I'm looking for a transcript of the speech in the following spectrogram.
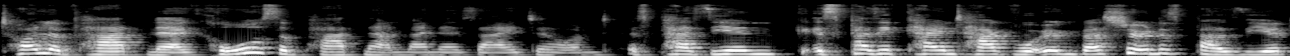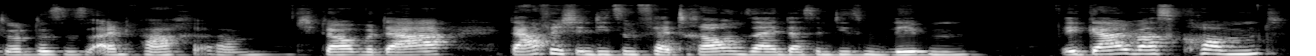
tolle Partner, große Partner an meiner Seite und es passieren, es passiert kein Tag, wo irgendwas Schönes passiert und das ist einfach, ähm, ich glaube, da darf ich in diesem Vertrauen sein, dass in diesem Leben, egal was kommt,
